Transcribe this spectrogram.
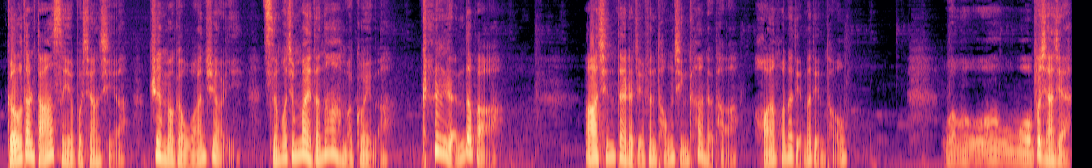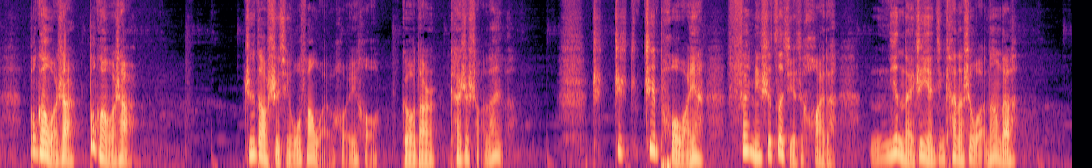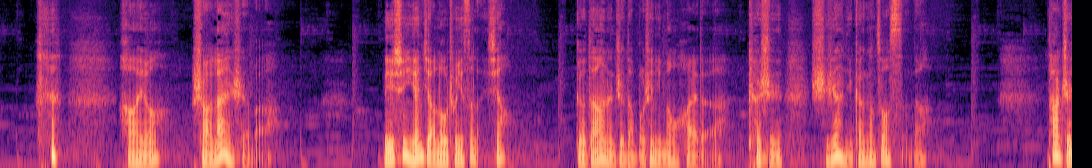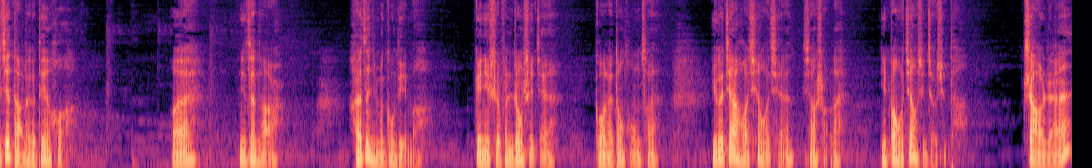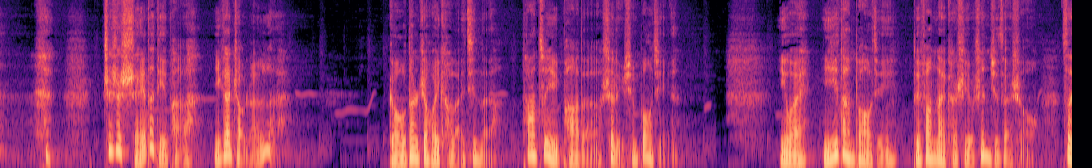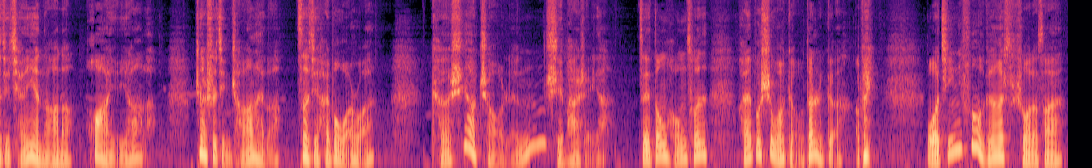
狗蛋打死也不相信啊！这么个玩具而已，怎么就卖的那么贵呢？坑人的吧？阿青带着几分同情看着他，缓缓的点了点头。我我我我不相信，不关我事儿，不关我事儿。知道事情无法挽回后，狗蛋开始耍赖了。这这这破玩意儿，分明是自己坏的。你哪只眼睛看到是我弄的了？哼，好哟，耍赖是吧？李迅眼角露出一丝冷笑。哥当然知道不是你弄坏的，可是谁让你刚刚作死呢？他直接打了个电话。喂，你在哪儿？还在你们工地吗？给你十分钟时间，过来东红村。一个家伙欠我钱，想耍赖，你帮我教训教训他。找人？哼，这是谁的地盘？你敢找人来？狗蛋儿这回可来劲了，他最怕的是李迅报警，因为一旦报警，对方那可是有证据在手，自己钱也拿了，话也压了。这是警察来了，自己还不玩完？可是要找人，谁怕谁呀？在东红村，还不是我狗蛋儿哥啊？呸！我金富哥说了算。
